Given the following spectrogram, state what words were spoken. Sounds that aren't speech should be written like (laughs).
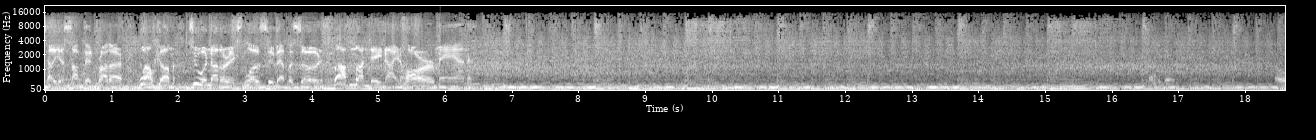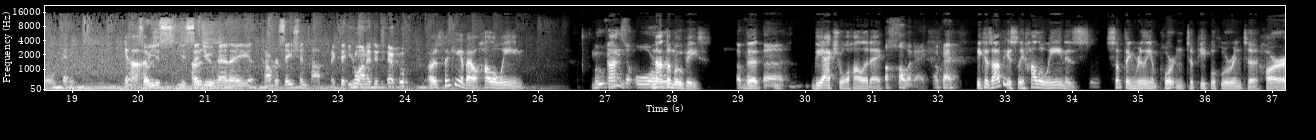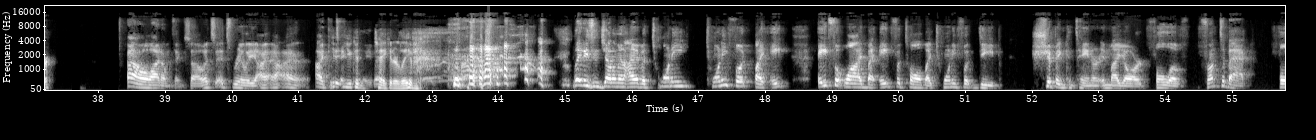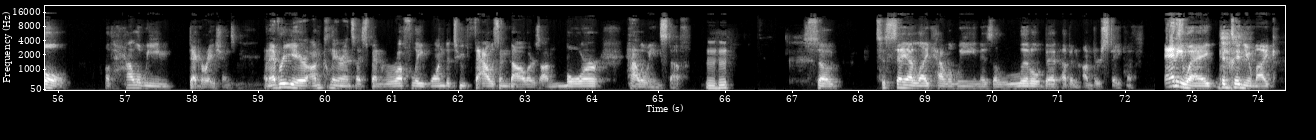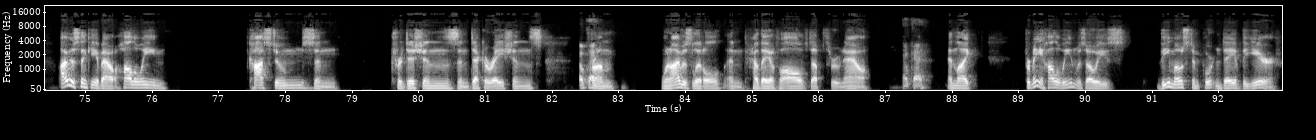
tell you something, brother. Welcome to another explosive episode of Monday Night Horror, man. Okay. Yeah. So was, you you said was- you had a conversation topic that you wanted to do. (laughs) I was thinking about Halloween, Movies or not the movies, okay, the- the the actual holiday, A holiday. Okay. because obviously Halloween is something really important to people who are into horror. Oh, I don't think so. It's it's really I I I could You, take you could take it or leave it. (laughs) Ladies and gentlemen, I have a 20, 20 foot by eight, eight foot wide by eight foot tall by 20 foot deep shipping container in my yard full of front to back, full of Halloween decorations. And every year on clearance, I spend roughly one to two thousand dollars on more Halloween stuff. hmm So to say I like Halloween is a little bit of an understatement. Anyway, continue, Mike. (laughs) I was thinking about Halloween costumes and traditions and decorations Okay. from when I was little and how they evolved up through now. okay. And like for me, Halloween was always the most important day of the year.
